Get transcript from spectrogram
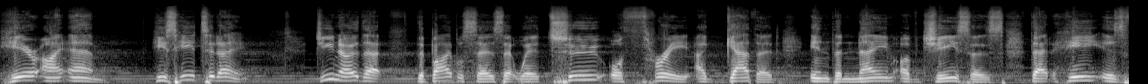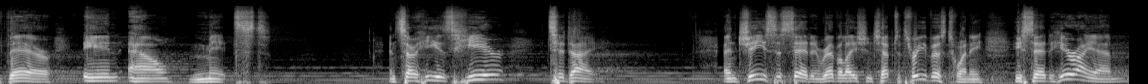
Here I am. He's here today. Do you know that the Bible says that where two or three are gathered in the name of Jesus, that He is there in our midst? And so He is here today. And Jesus said in Revelation chapter 3, verse 20, He said, Here I am,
